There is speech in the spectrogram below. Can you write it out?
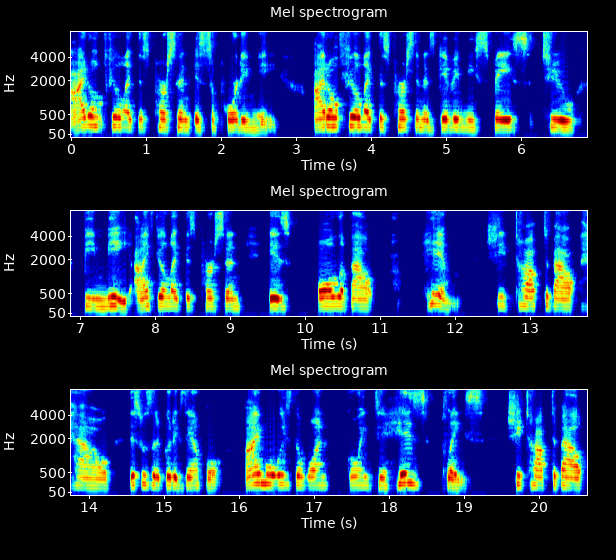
i don't feel like this person is supporting me. I don't feel like this person is giving me space to be me. I feel like this person is all about him. She talked about how this was a good example. I'm always the one going to his place. She talked about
